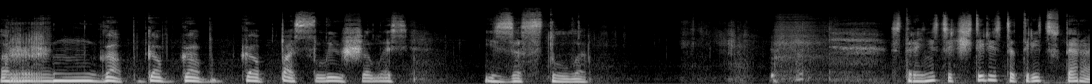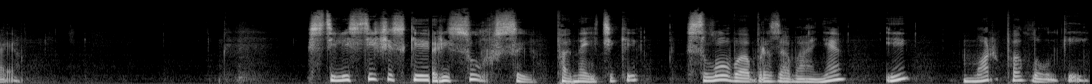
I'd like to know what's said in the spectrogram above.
«Рнгап-гап-гап-гап!» — послышалось из-за стула. Страница 432. Стилистические ресурсы фонетики – словообразования и морфологии.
